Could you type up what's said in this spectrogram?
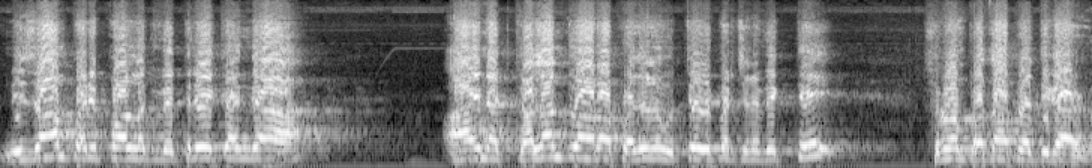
నిజాం పరిపాలనకు వ్యతిరేకంగా ఆయన కలం ద్వారా ప్రజలను ఉత్తేజపరిచిన వ్యక్తి సురవం ప్రతాప్ రెడ్డి గారు.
